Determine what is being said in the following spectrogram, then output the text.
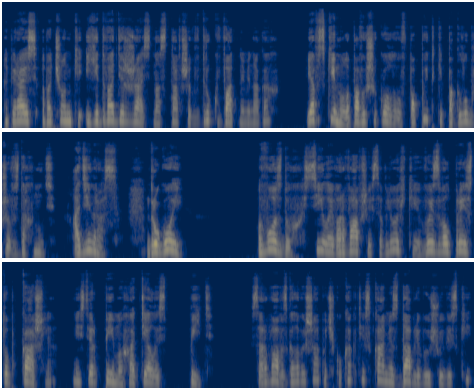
Опираясь об очонки и едва держась на ставших вдруг ватными ногах, я вскинула повыше голову в попытке поглубже вздохнуть. Один раз, другой, Воздух, силой ворвавшийся в легкие, вызвал приступ кашля. Нестерпимо хотелось пить. Сорвав с головы шапочку, как тисками сдавливающую виски,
